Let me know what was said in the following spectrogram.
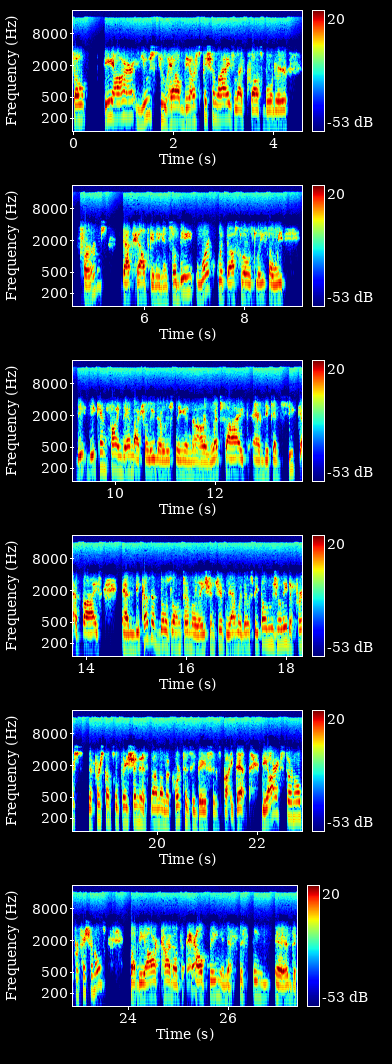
So they are used to help, they are specialized like cross border firms that help Canadians. So they work with us closely. So we they, they can find them actually they're listing in our website and they can seek advice and because of those long-term relationship we have with those people usually the first the first consultation is done on a courtesy basis by them they are external professionals but they are kind of helping and assisting uh, the,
